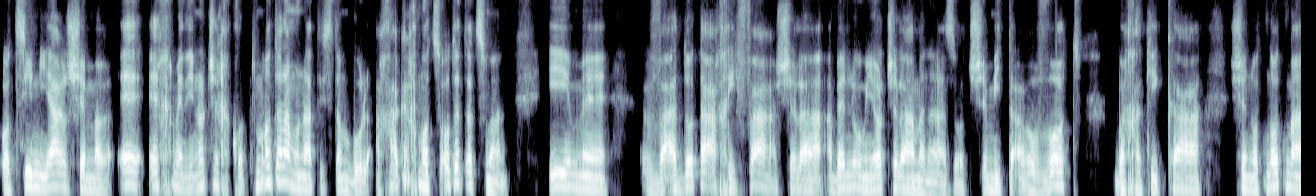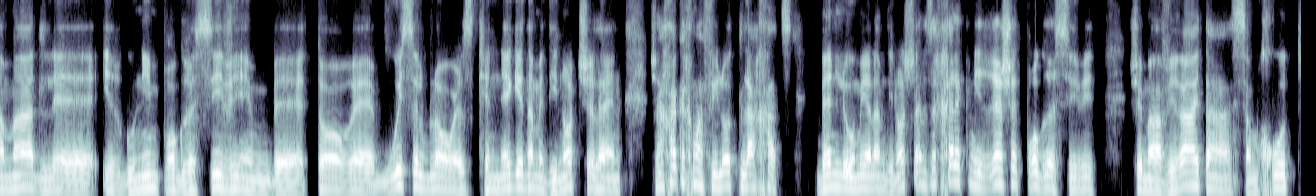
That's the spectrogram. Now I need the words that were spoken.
הוציא נייר שמראה איך מדינות שחותמות על אמנת איסטנבול אחר כך מוצאות את עצמן עם אה, ועדות האכיפה של הבינלאומיות של האמנה הזאת שמתערבות בחקיקה שנותנות מעמד לארגונים פרוגרסיביים בתור uh, whistleblowers כנגד המדינות שלהן, שאחר כך מפעילות לחץ בינלאומי על המדינות שלהן, זה חלק מרשת פרוגרסיבית שמעבירה את הסמכות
